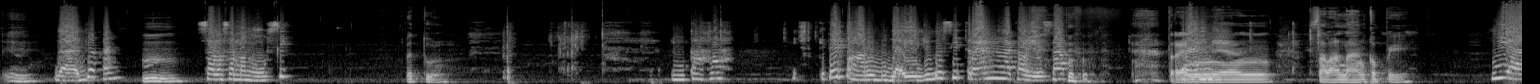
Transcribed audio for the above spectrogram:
Iya. nggak ada kan Hmm sama-sama musik betul. entahlah kita pengaruh budaya juga sih tren lah kali ya Sat. Tren yang salah nangkep ya. Iya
